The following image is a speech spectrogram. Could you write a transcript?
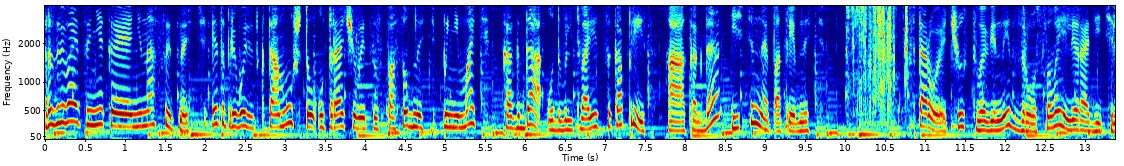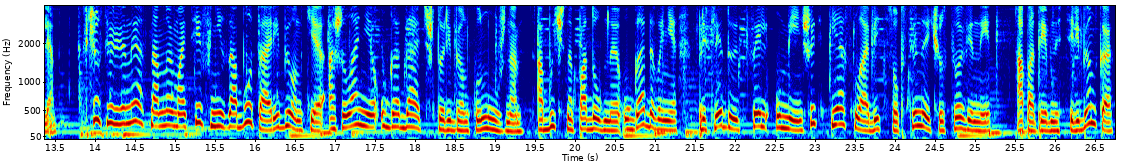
Развивается некая ненасытность. Это приводит к тому, что утрачивается способность понимать, когда удовлетворится каприз, а когда истинная потребность. Второе – чувство вины взрослого или родителя. В чувстве вины основной мотив не забота о ребенке, а желание угадать, что ребенку нужно. Обычно подобное угадывание преследует цель уменьшить и ослабить собственное чувство вины, а потребности ребенка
